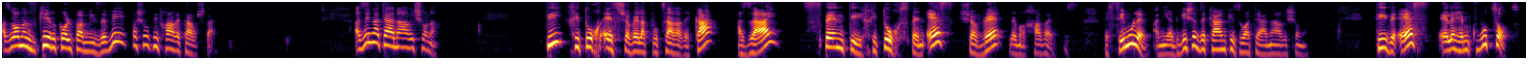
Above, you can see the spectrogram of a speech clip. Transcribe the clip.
אז לא נזכיר כל פעם מי זה V, פשוט נבחר את R2. אז הנה הטענה הראשונה. T חיתוך S שווה לקבוצה הריקה, אזי ספן T חיתוך ספן S שווה למרחב האפס. ושימו לב, אני אדגיש את זה כאן כי זו הטענה הראשונה. T ו-S אלה הן קבוצות.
